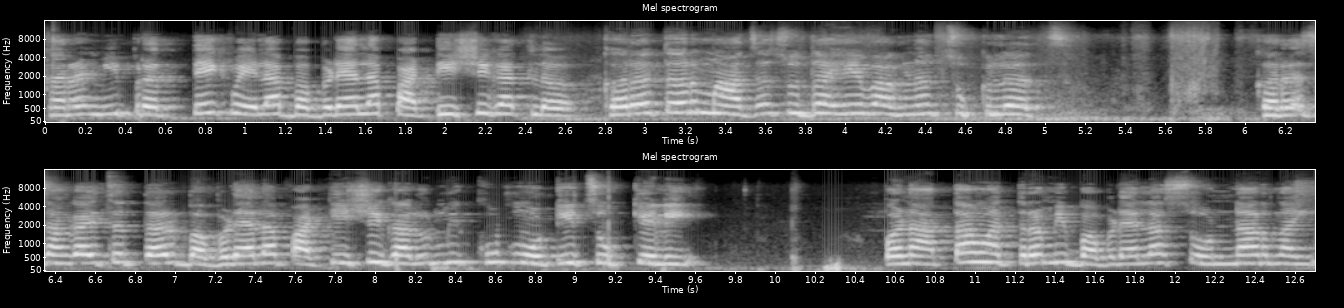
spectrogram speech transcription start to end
कारण मी प्रत्येक वेळेला बबड्याला पाठीशी घातलं. खरं तर माझं सुद्धा हे वागणं चुकलंच. खरं सांगायचं तर बबड्याला पाठीशी घालून मी खूप मोठी चूक केली. पण आता मात्र मी बबड्याला सोडणार नाही.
